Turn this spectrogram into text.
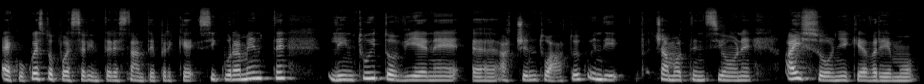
Ecco, questo può essere interessante perché sicuramente l'intuito viene eh, accentuato e quindi facciamo attenzione ai sogni che avremo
